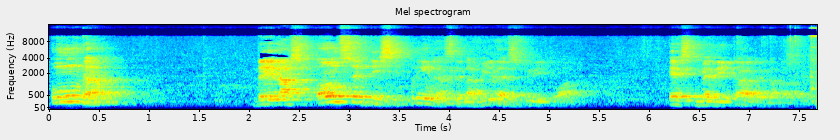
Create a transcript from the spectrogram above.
Una de las once disciplinas de la vida espiritual es meditar en la palabra.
